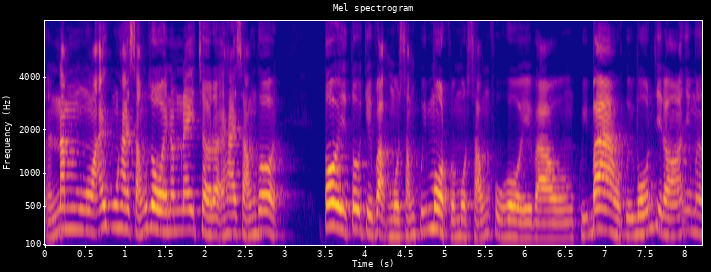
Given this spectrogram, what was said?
Năm ngoái cũng hai sóng rồi, năm nay chờ đợi hai sóng thôi. Tôi tôi kỳ vọng một sóng quý 1 và một sóng phục hồi vào quý 3 hoặc quý 4 gì đó nhưng mà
